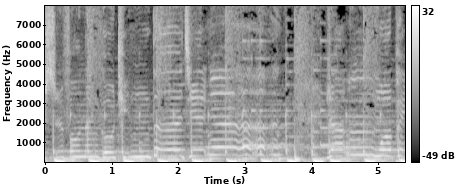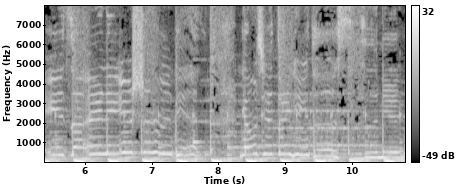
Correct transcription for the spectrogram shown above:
是否能够听得见？让我陪在你身边，了解对你的思念。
